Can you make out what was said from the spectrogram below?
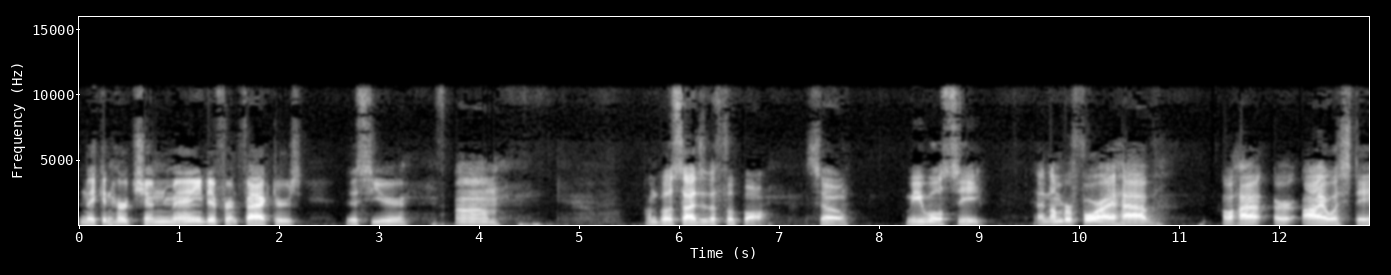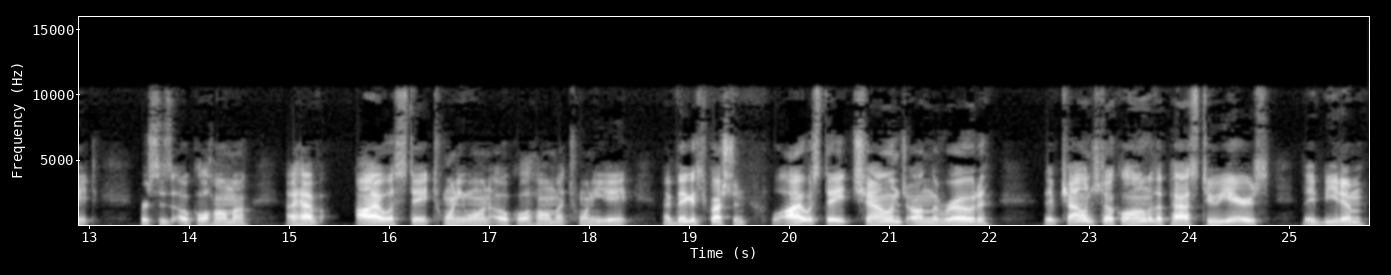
And they can hurt you in many different factors this year um, on both sides of the football. So we will see. At number four, I have Ohio or Iowa State versus Oklahoma. I have Iowa State 21, Oklahoma 28. My biggest question will Iowa State challenge on the road? They've challenged Oklahoma the past two years. They beat them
